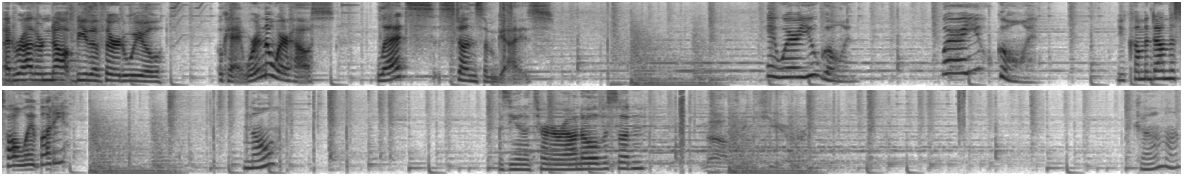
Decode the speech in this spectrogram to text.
I'd rather not be the third wheel. Okay, we're in the warehouse. Let's stun some guys. Hey, where are you going? Where are you going? You coming down this hallway, buddy? No? Is he gonna turn around all of a sudden? Come on.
